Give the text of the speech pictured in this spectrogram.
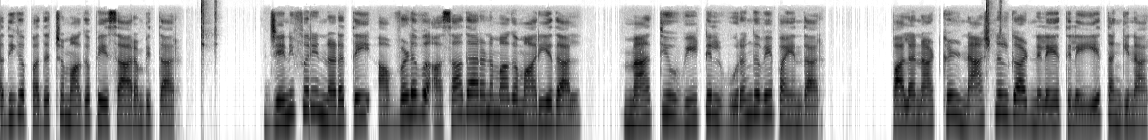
அதிக பதற்றமாக பேச ஆரம்பித்தார். ஜெனிஃபரின் நடத்தை அவ்வளவு அசாதாரணமாக மாறியதால் மேத்யூ வீட்டில் உறங்கவே பயந்தார். பல நாட்கள் நேஷனல் கார்டு நிலையத்திலேயே தங்கினார்.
